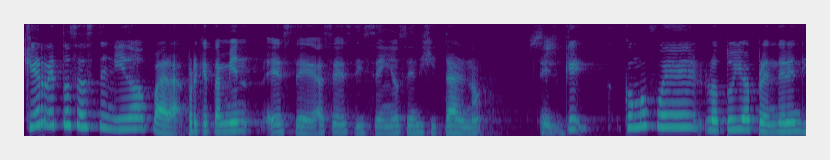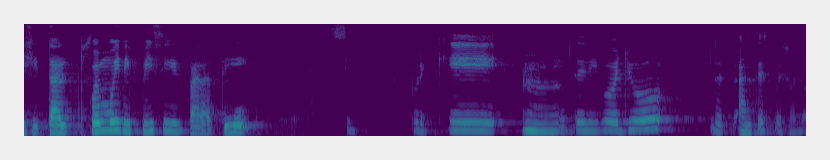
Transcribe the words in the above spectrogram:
¿qué retos has tenido para, porque también, este, haces diseños en digital, ¿no? Sí. ¿Qué, ¿Cómo fue lo tuyo aprender en digital? ¿Fue muy difícil para ti? Sí, porque te digo, yo antes pues solo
